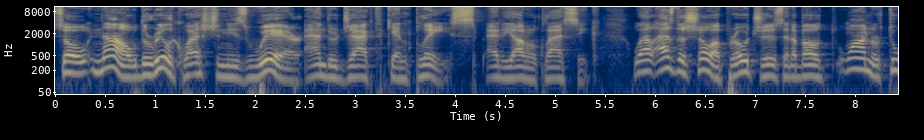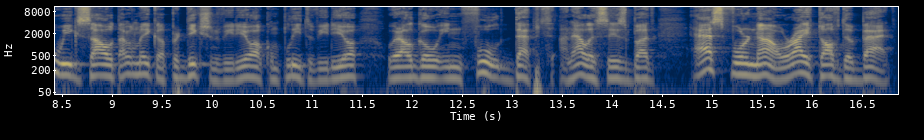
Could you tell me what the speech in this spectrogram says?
So now the real question is where Andrew Jacked can place at the Arnold Classic. Well, as the show approaches, at about one or two weeks out, I will make a prediction video, a complete video, where I'll go in full depth analysis, but as for now, right off the bat,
